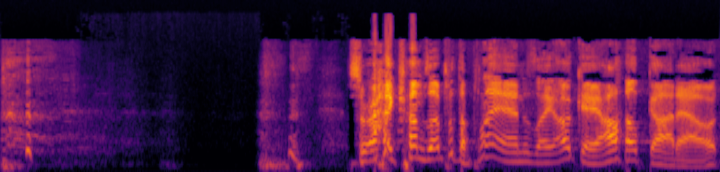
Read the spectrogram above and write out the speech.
Sarai comes up with a plan. Is like, okay, I'll help God out.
